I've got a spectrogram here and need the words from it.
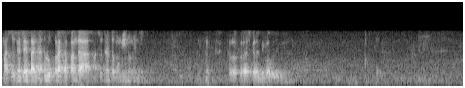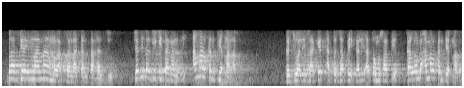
Maksudnya saya tanya dulu keras apa enggak? Maksudnya udah mau minum ini. Kalau keras kalian tidak boleh minum. Bagaimana melaksanakan tahajud? Jadi bagi kita nanti, amalkan tiap malam. Kecuali sakit atau capek kali atau musafir. Kalau enggak amalkan tiap malam.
